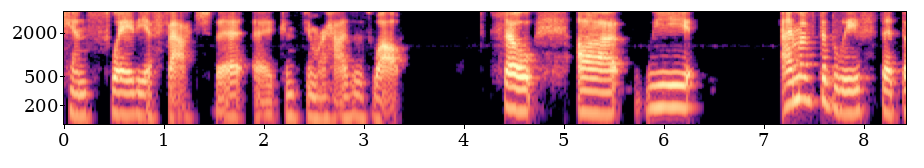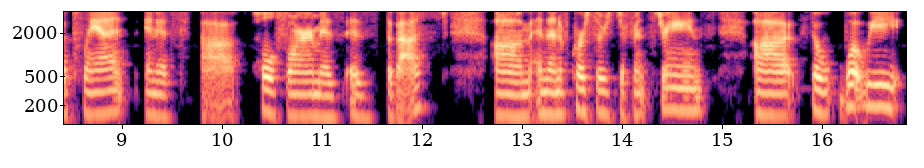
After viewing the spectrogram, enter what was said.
can sway the effect that a consumer has as well. So uh, we i'm of the belief that the plant in its uh, whole form is is the best um, and then of course there's different strains uh, so what we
